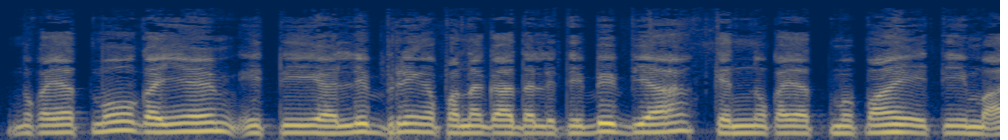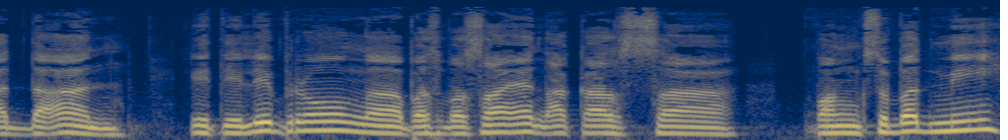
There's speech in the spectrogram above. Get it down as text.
no kayat mo gayem iti uh, libre nga panagadal iti Biblia ken no kayat mo pa iti maaddaan iti libro nga basbasayan akas sa uh, pangsubad mi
